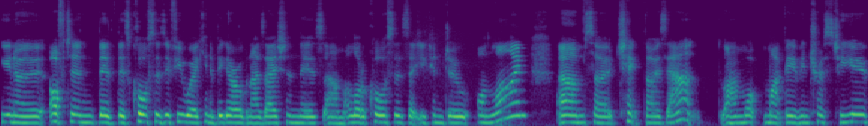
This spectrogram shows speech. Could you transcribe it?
you know, often there, there's courses, if you work in a bigger organization, there's um, a lot of courses that you can do online. Um, so check those out, um, what might be of interest to you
